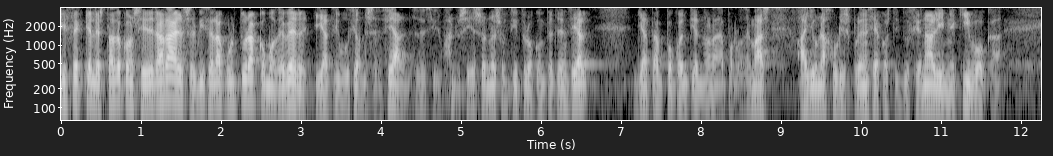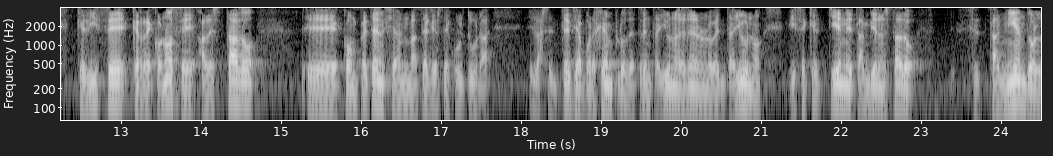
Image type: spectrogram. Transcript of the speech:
dice que el Estado considerará el servicio de la cultura como deber y atribución esencial. Es decir, bueno, si eso no es un título competencial, ya tampoco entiendo nada. Por lo demás, hay una jurisprudencia constitucional inequívoca que dice que reconoce al Estado eh, competencia en materias de cultura. Y la sentencia, por ejemplo, de 31 de enero del 91 dice que tiene también el Estado teniendo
